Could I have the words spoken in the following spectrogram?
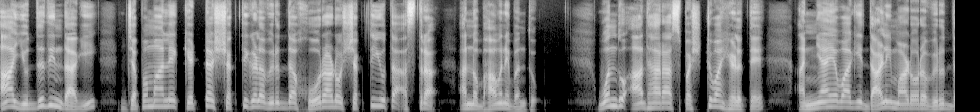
ಆ ಯುದ್ಧದಿಂದಾಗಿ ಜಪಮಾಲೆ ಕೆಟ್ಟ ಶಕ್ತಿಗಳ ವಿರುದ್ಧ ಹೋರಾಡೋ ಶಕ್ತಿಯುತ ಅಸ್ತ್ರ ಅನ್ನೋ ಭಾವನೆ ಬಂತು. ಒಂದು ಆಧಾರ ಸ್ಪಷ್ಟವಾಗಿ ಹೇಳುತ್ತೆ ಅನ್ಯಾಯವಾಗಿ ದಾಳಿ ಮಾಡೋರ ವಿರುದ್ಧ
